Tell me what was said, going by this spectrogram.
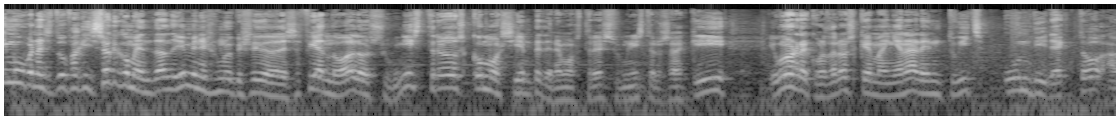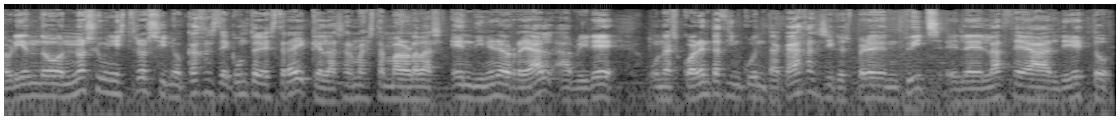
Hey, muy buenas YouTube, aquí soy comentando, bienvenidos a un nuevo episodio de Desafiando a los Suministros. Como siempre tenemos tres suministros aquí. Y bueno, recordaros que mañana haré en Twitch un directo abriendo no suministros sino cajas de Counter Strike Que las armas están valoradas en dinero real. Abriré unas 40-50 cajas, así que espero en Twitch. El enlace al directo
